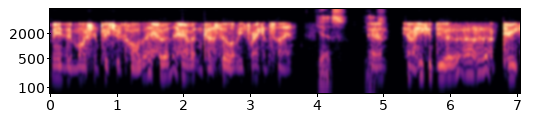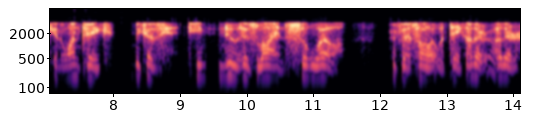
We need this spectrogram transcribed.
made the motion picture called Abbott, Abbott and Costello Meet Frankenstein. Yes, yes. And you know, he could do a, a take in one take because he knew his lines so well. If that's all it would take, other other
